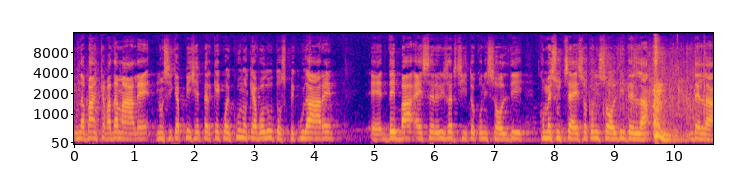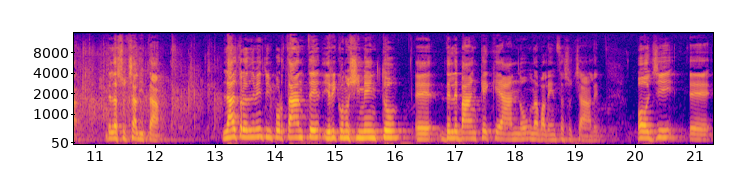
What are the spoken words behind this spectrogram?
una banca vada male non si capisce perché qualcuno che ha voluto speculare eh, debba essere risarcito con i soldi, come è successo con i soldi della, della, della socialità. L'altro elemento importante, il riconoscimento eh, delle banche che hanno una valenza sociale. Oggi eh,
